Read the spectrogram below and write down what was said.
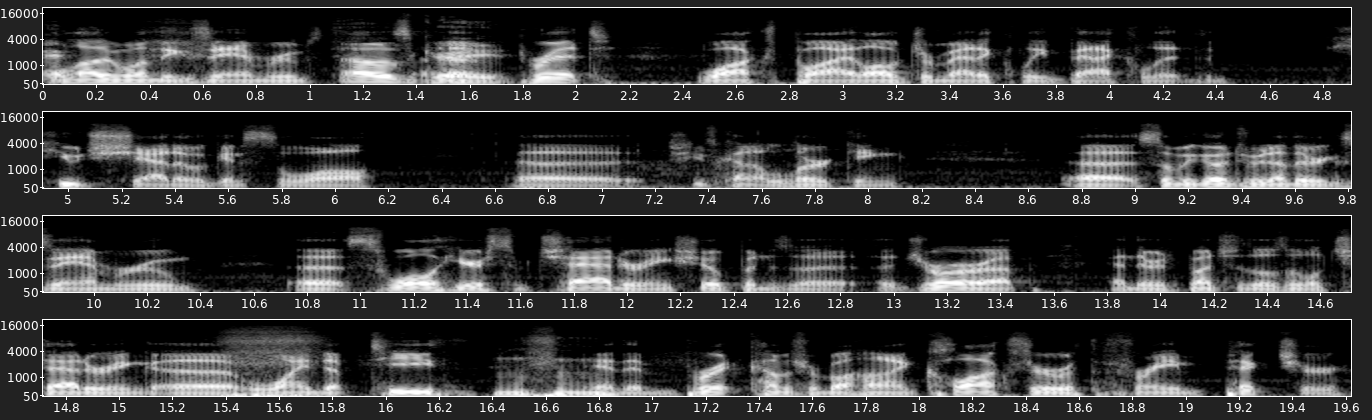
a lot of one of the exam rooms. That was Uh, great. Britt walks by, all dramatically backlit, the huge shadow against the wall. Uh, she's kind of lurking. Uh, so we go into another exam room. Uh, Swole hears some chattering. She opens a, a drawer up, and there's a bunch of those little chattering uh, wind-up teeth. and then Britt comes from behind, clocks her with the framed picture.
